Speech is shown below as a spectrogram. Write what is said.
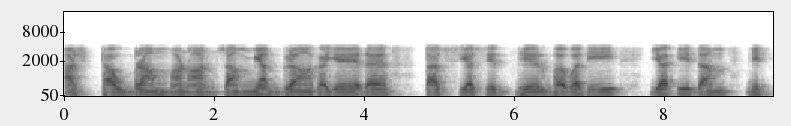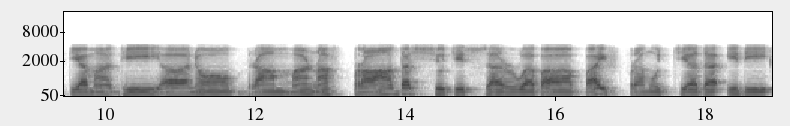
अष्टौ ब्राह्मणान् सम्यग्राहयेद तस्य सिद्धिर्भवति। य इदं नित्यमधीयानो ब्राह्मणः प्रातःशुचिः सर्वपापैः प्रमुच्यत इति।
